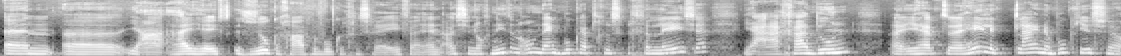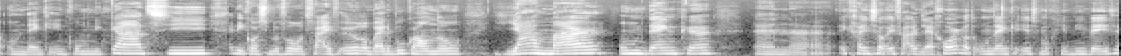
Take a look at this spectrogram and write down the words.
En uh, ja, hij heeft zulke gave boeken geschreven. En als je nog niet een omdenkboek hebt gelezen, ja, ga doen. Uh, je hebt uh, hele kleine boekjes, omdenken in communicatie. Die kosten bijvoorbeeld 5 euro bij de boekhandel. Ja, maar omdenken. En ik ga je zo even uitleggen hoor, wat omdenken is, mocht je het niet weten.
